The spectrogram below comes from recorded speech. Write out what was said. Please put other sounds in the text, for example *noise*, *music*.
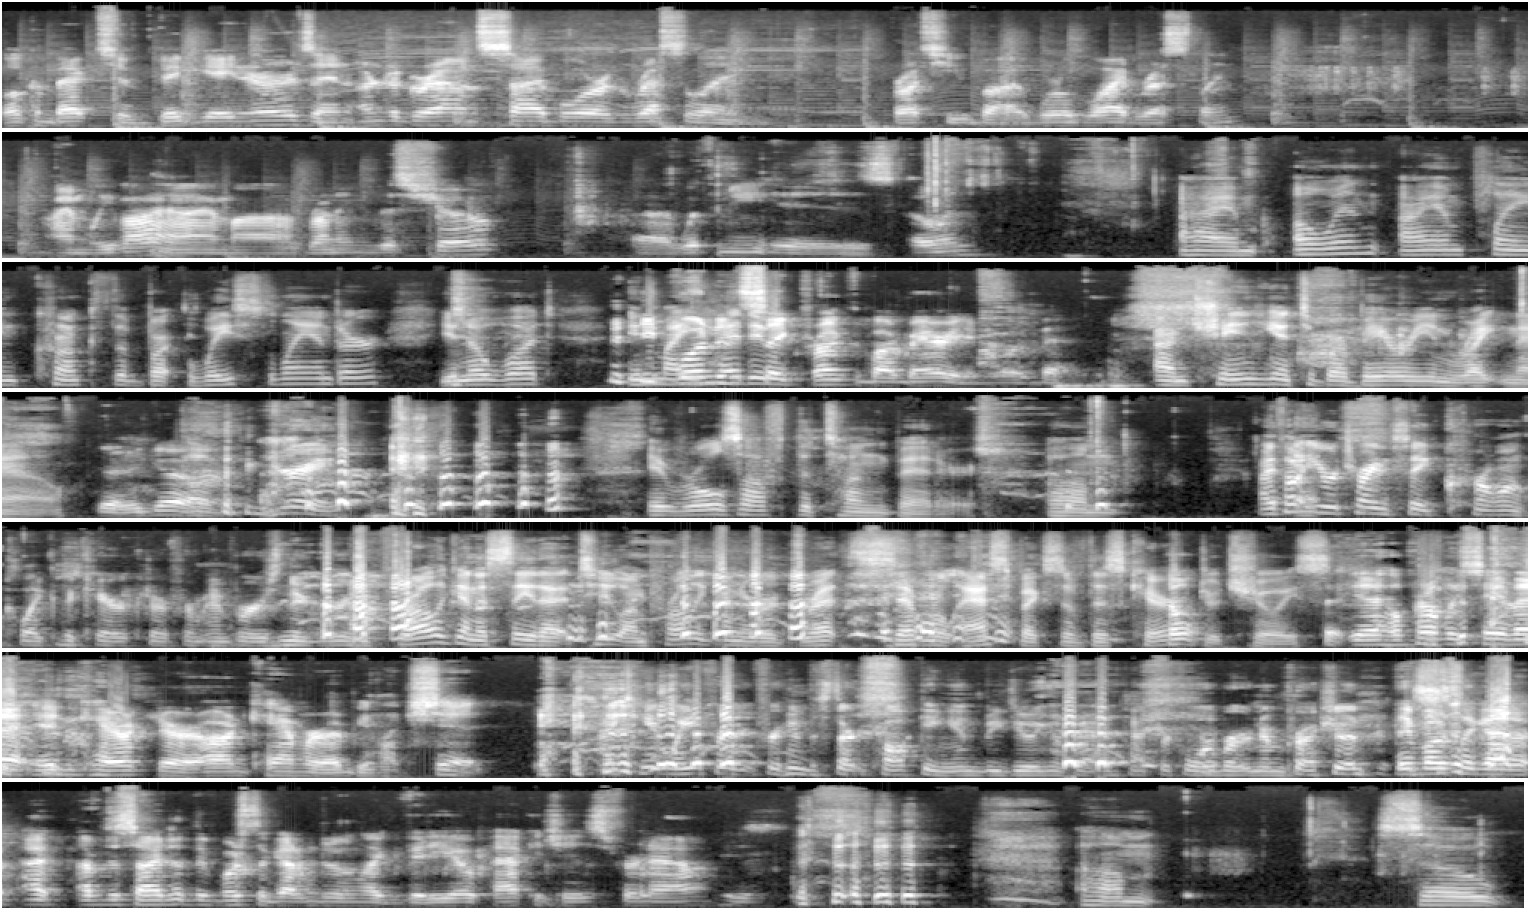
Welcome back to Big Gay Nerds and Underground Cyborg Wrestling, brought to you by Worldwide Wrestling. I'm Levi. I'm uh, running this show. Uh, with me is Owen. I'm Owen. I am playing Crunk the Bar- Wastelander. You know what? *laughs* In you my wanted head, to it- say Crunk the Barbarian really bad. I'm changing it to Barbarian right now. There you go. Um, *laughs* Great. *laughs* it rolls off the tongue better. Um, I thought you were trying to say Kronk, like the character from Emperor's New Groove. I'm probably gonna say that too. I'm probably gonna regret several aspects of this character choice. yeah, he'll probably say that in character on camera and be like, "Shit." I can't wait for, for him to start talking and be doing a bad *laughs* Patrick Warburton impression. They mostly got. I, I've decided they mostly got him doing like video packages for now. *laughs* Um, so,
